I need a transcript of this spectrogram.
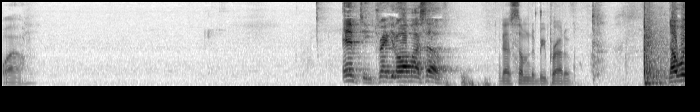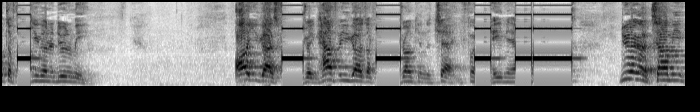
Wow. Empty. Drank it all myself. That's something to be proud of. Now what the f- you gonna do to me? All you guys f- drink. Half of you guys are f- drunk in the chat. You f- hating ass. You're not gonna tell me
